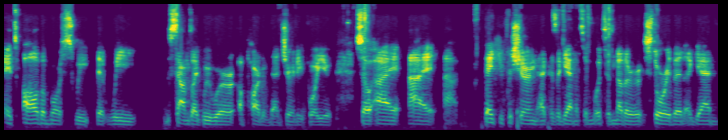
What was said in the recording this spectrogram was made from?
it's all the more sweet that we sounds like we were a part of that journey for you. So I I uh, thank you for sharing that because again, it's a, it's another story that again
